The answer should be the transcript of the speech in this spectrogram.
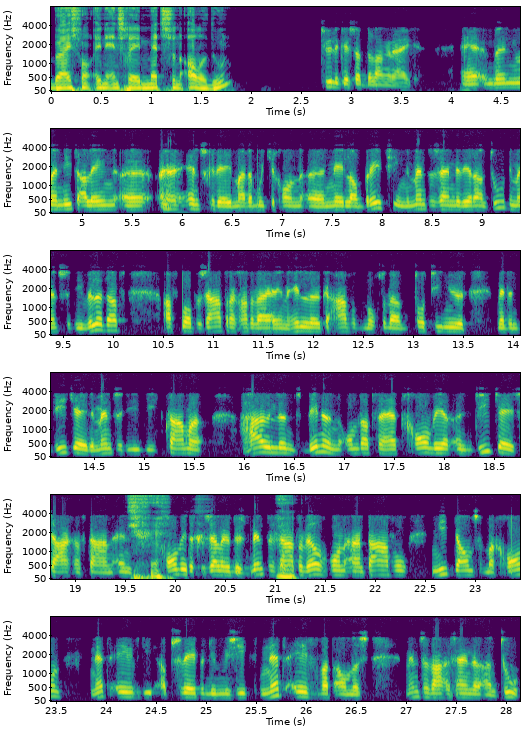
bij van in Enschede met z'n allen doen? Tuurlijk is dat belangrijk. Uh, maar niet alleen Enschede, maar dan moet je gewoon Nederland breed zien. De mensen zijn er weer aan toe, de mensen die willen dat. Afgelopen zaterdag hadden wij een hele leuke avond, we tot tien uur met een DJ. De mensen die, die kwamen huilend binnen, omdat ze het gewoon weer een DJ zagen staan. En gewoon weer de gezellige. Dus mensen zaten wel gewoon aan tafel, niet dansen, maar gewoon net even die opzwepende muziek, net even wat anders. Mensen zijn er aan toe.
